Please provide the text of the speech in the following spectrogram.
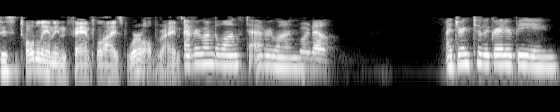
this is totally an infantilized world right Everyone belongs to everyone. Where now? I drink to the greater being.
